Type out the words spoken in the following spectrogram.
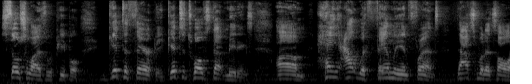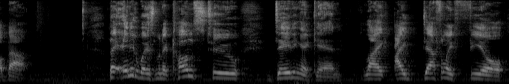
socialize with people, get to therapy, get to 12-step meetings, um, hang out with family and friends. That's what it's all about. But anyways, when it comes to dating again, like I definitely feel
